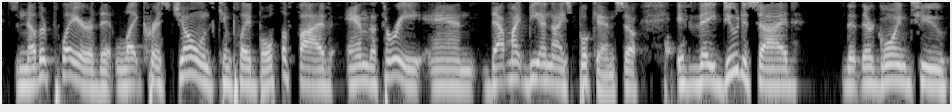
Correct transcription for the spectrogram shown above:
It's another player that, like Chris Jones, can play both the five and the three. And that might be a nice bookend. So if they do decide that they're going to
